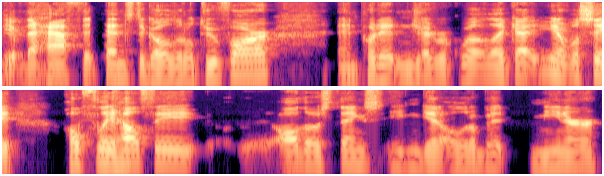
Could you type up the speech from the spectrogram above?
yep. the half that tends to go a little too far, and put it in Jedrick Will. Like, I, you know, we'll see. Hopefully, healthy, all those things. He can get a little bit meaner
